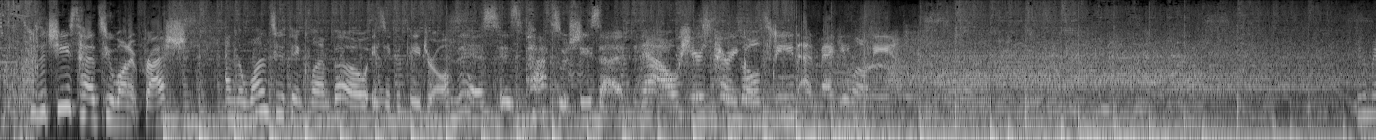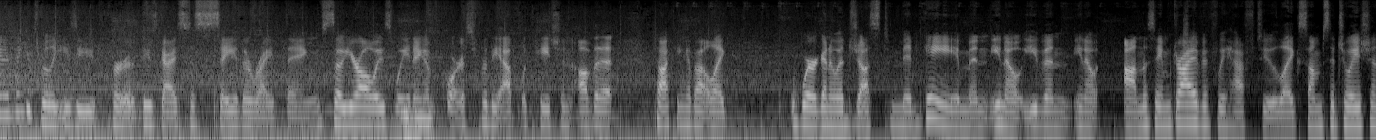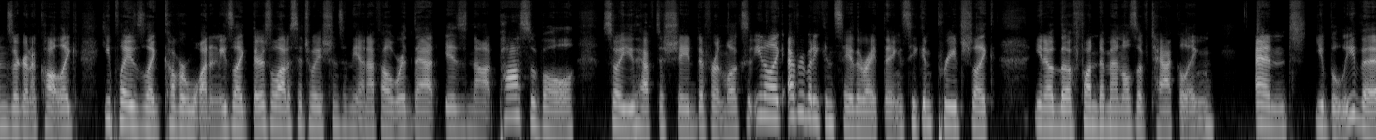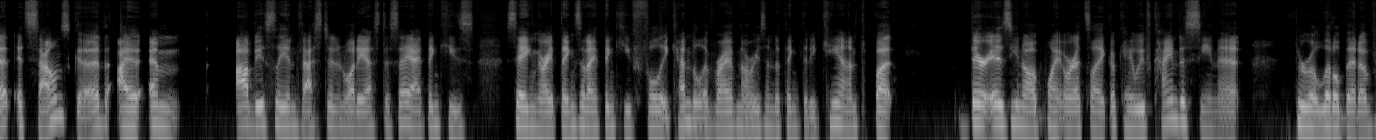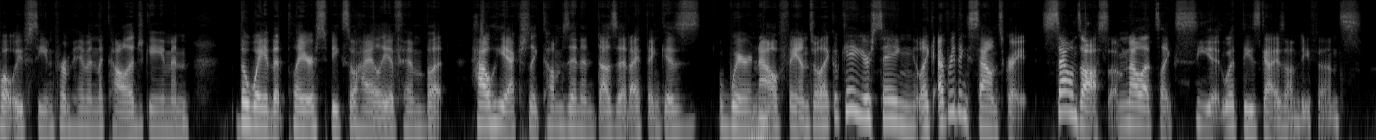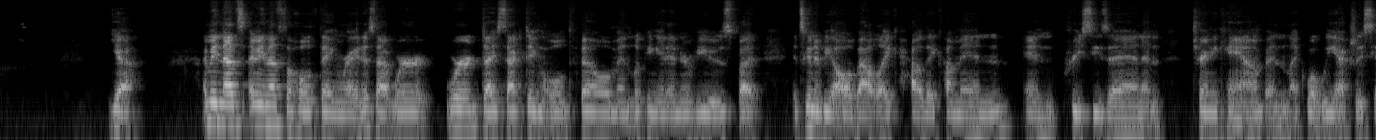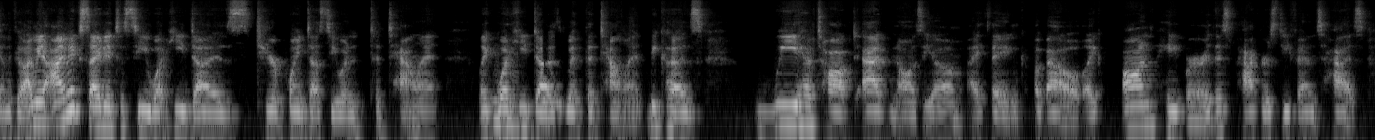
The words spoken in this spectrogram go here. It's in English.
To the cheeseheads who want it fresh, and the ones who think Lambeau is a cathedral. This is Pax What She Said. Now, here's Perri Goldstein and Maggie Loney. And I mean, I think it's really easy for these guys to say the right thing. So you're always waiting, Mm-hmm. of course, for the application of it, talking about like we're going to adjust mid game and, you know, even, you know, on the same drive if we have to. Like some situations are going to call, like he plays like cover one, and he's like, there's a lot of situations in the NFL where that is not possible. So you have to shade different looks. You know, like everybody can say the right things. He can preach like, you know, the fundamentals of tackling, and you believe it. It sounds good. I am obviously invested in what he has to say. I think he's saying the right things, and I think he fully can deliver. I have no reason to think that he can't, but there is, you know, a point where it's like, okay, we've kind of seen it through a little bit of what we've seen from him in the college game and the way that players speak so highly of him, but how he actually comes in and does it, I think is where Mm-hmm. now fans are like, okay, you're saying like everything sounds great. Sounds awesome. Now let's like see it with these guys on defense. Yeah. I mean that's I mean that's the whole thing, right? Is that we're we're dissecting old film and looking at interviews, but it's going to be all about like how they come in in preseason and training camp and like what we actually see on the field. I mean, I'm excited to see what he does to your point Dusty when to talent. Like what Mhm. he does with the talent because we have talked ad nauseum, I think, about like on paper, this Packers defense has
